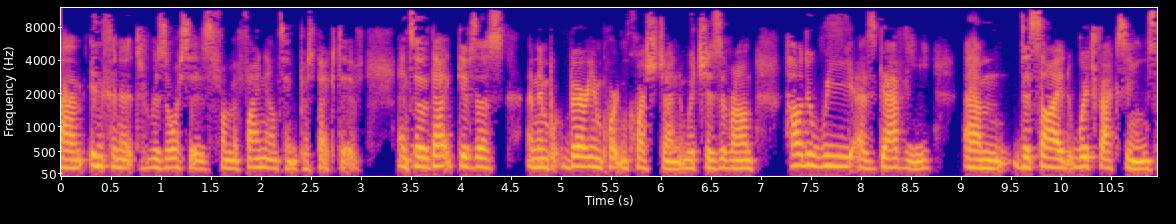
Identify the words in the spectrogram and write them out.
um, infinite resources from a financing perspective. And so that gives us a imp very important question, which is around how do we as Gavi um, decide which vaccines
